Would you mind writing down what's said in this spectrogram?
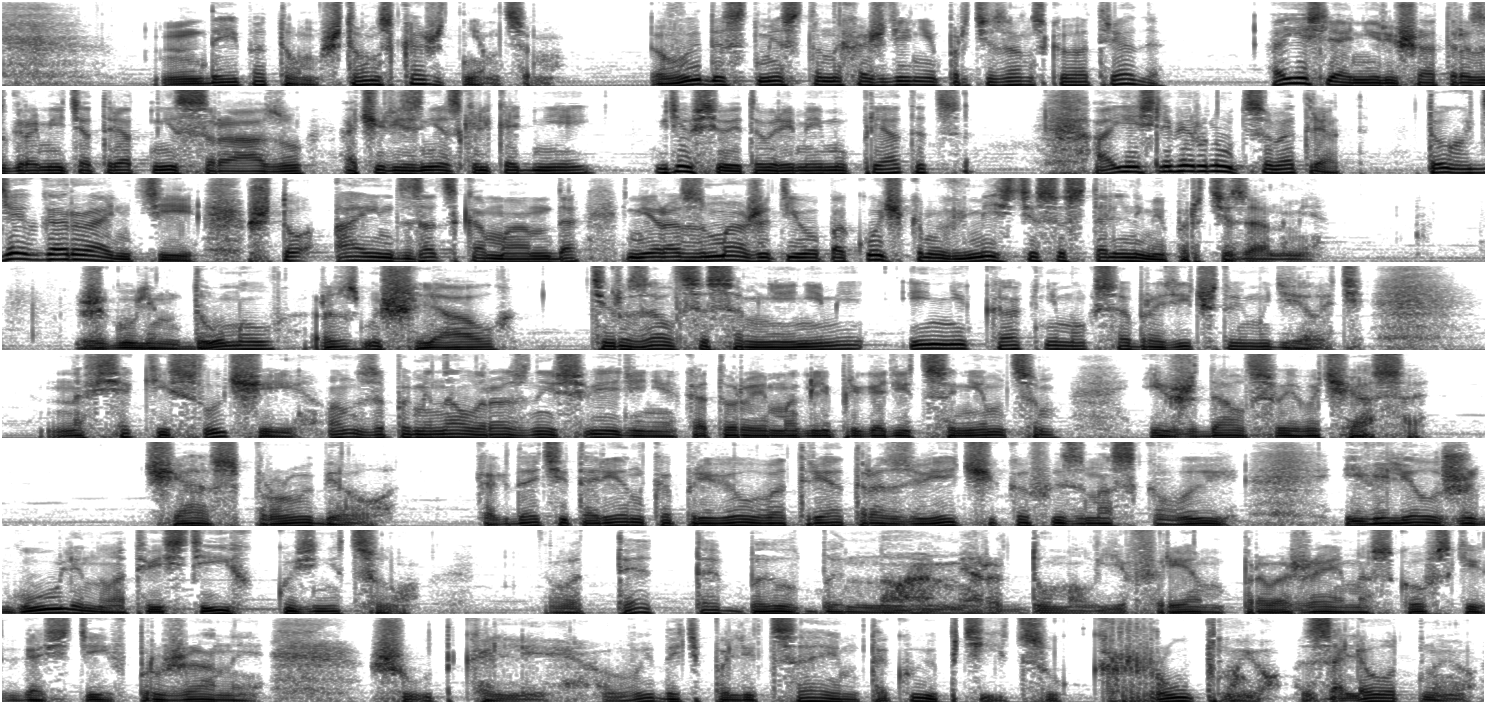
Да и потом, что он скажет немцам? Выдаст местонахождение партизанского отряда? А если они решат разгромить отряд не сразу, а через несколько дней? Где все это время ему прятаться? А если вернуться в отряд? то где гарантии, что Айнзацкоманда не размажет его по кочкам вместе с остальными партизанами? Жигулин думал, размышлял, терзался сомнениями и никак не мог сообразить, что ему делать. На всякий случай он запоминал разные сведения, которые могли пригодиться немцам, и ждал своего часа. Час пробил — когда Титаренко привел в отряд разведчиков из Москвы и велел Жигулину отвезти их к кузнецу. «Вот это был бы номер», — думал Ефрем, провожая московских гостей в Пружаны. «Шутка ли выдать полицаям такую птицу, крупную, залетную?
